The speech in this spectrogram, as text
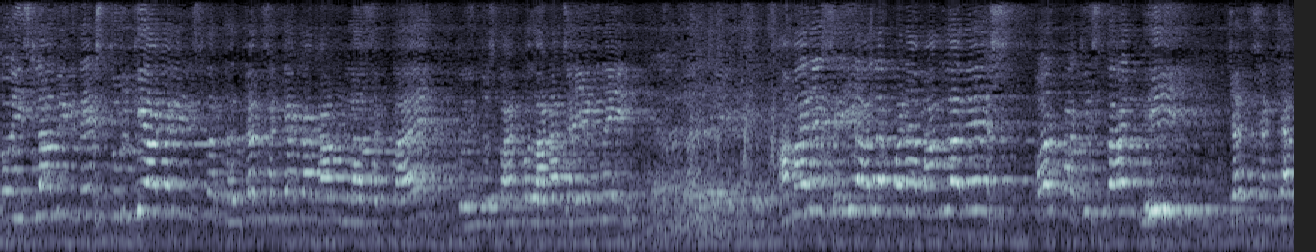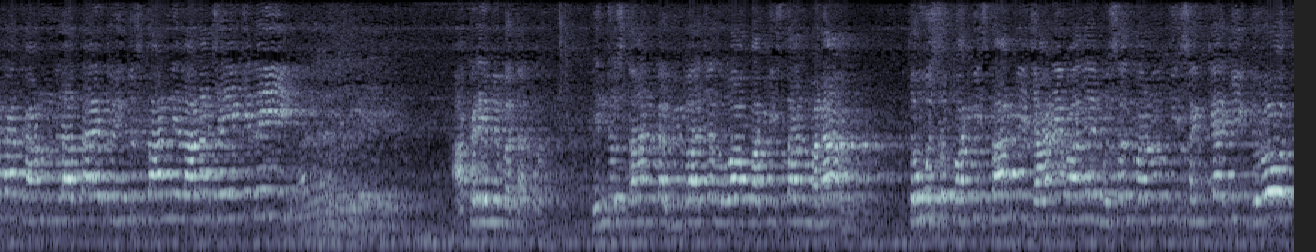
तो इस्लामिक देश तुर्की अगर जनसंख्या का कानून ला सकता है तो हिंदुस्तान को लाना चाहिए कि नहीं? हमारे से ही अलग बना बांग्लादेश और पाकिस्तान भी जनसंख्या का कानून लाता है तो हिंदुस्तान ने लाना चाहिए कि नहीं? आंकड़े में बताता हिंदुस्तान का विभाजन हुआ, पाकिस्तान बना। तो उस पाकिस्तान में जाने वाले मुसलमानों की संख्या की ग्रोथ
